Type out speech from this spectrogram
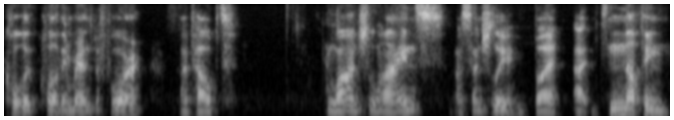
clothing brands before. I've helped launch lines essentially, but I, it's nothing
